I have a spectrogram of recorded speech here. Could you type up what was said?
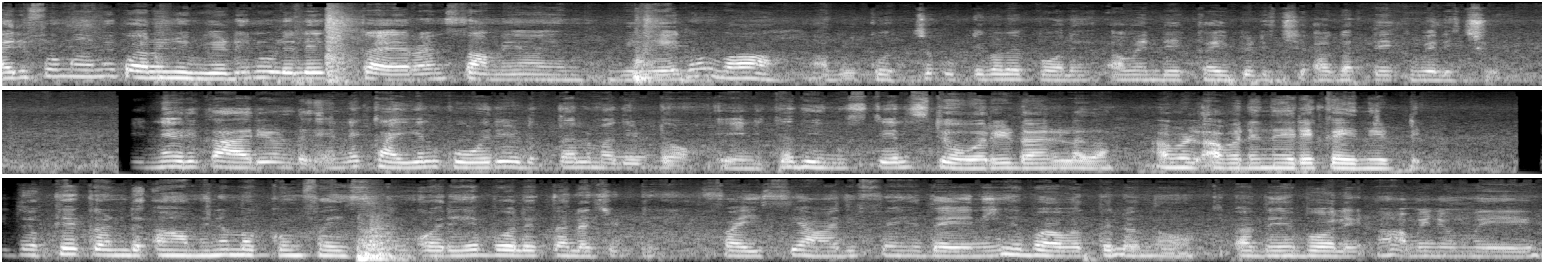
ആരിഫ മാമി പറഞ്ഞു വീടിനുള്ളിലേക്ക് കയറാൻ സമയമായെന്ന്. വേഗം വാ. അവൾ കൊച്ചു കുട്ടികളെ പോലെ അവന്റെ കൈ പിടിച്ച് അകത്തേക്ക് വലിച്ചു. പിന്നെ ഒരു കാര്യമുണ്ട്. എന്നെ കയ്യിൽ കോരി എടുത്താൽ മതി കേട്ടോ എനിക്കത് ഇൻസ്റ്റയിൽ സ്റ്റോറി ഇടാനുള്ളതാ. അവൾ അവനെ നേരെ കൈനീട്ടി ഇതൊക്കെ കണ്ട് ആമിനമ്മക്കും ഫൈസക്കും ഒരേപോലെ തല ചുറ്റി ഫൈസി ആരിഫയെ ദയനീയ ഭാവത്തിലൊന്ന് നോക്കി. അതേപോലെ ആമിനുമ്മയെയും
